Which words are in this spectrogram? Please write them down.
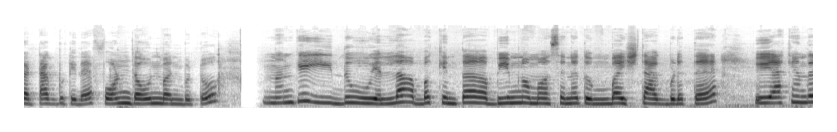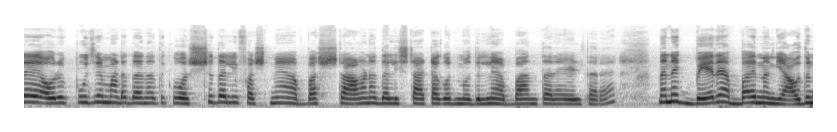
ಕಟ್ಟಾಗ್ಬಿಟ್ಟಿದೆ ಫೋನ್ ಡೌನ್ ಬಂದ್ಬಿಟ್ಟು. ನನಗೆ ಇದು ಎಲ್ಲ ಹಬ್ಬಕ್ಕಿಂತ ಭೀಮ್ನ ಅಮಾವಾಸ್ಯನೇ ತುಂಬ ಇಷ್ಟ ಆಗಿಬಿಡುತ್ತೆ. ಯಾಕೆಂದರೆ ಅವ್ರಿಗೆ ಪೂಜೆ ಮಾಡೋದು ಅನ್ನೋದಕ್ಕೆ ವರ್ಷದಲ್ಲಿ ಫಸ್ಟ್ನೇ ಹಬ್ಬ, ಶ್ರಾವಣದಲ್ಲಿ ಸ್ಟಾರ್ಟ್ ಆಗೋದು ಮೊದಲನೇ ಹಬ್ಬ ಅಂತಲೇ ಹೇಳ್ತಾರೆ. ನನಗೆ ಬೇರೆ ಹಬ್ಬ ನಾನು ಯಾವುದೂ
